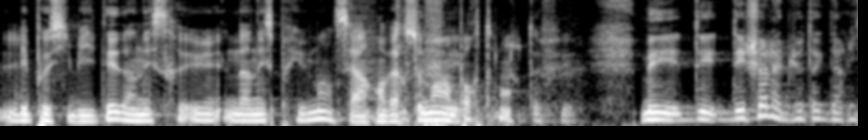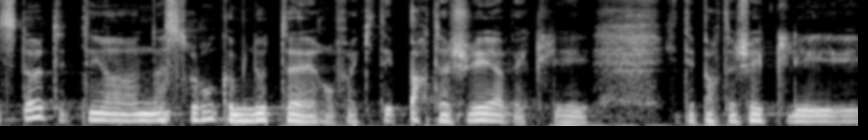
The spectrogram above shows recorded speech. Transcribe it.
les possibilités d'un esprit, esprit, humain. C'est un renversement important. Tout à fait. Mais déjà, la bibliothèque d'Aristote était un instrument communautaire, enfin, qui était partagé avec les, qui était partagé avec les,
